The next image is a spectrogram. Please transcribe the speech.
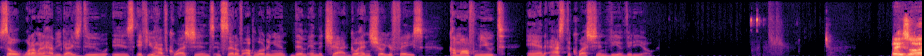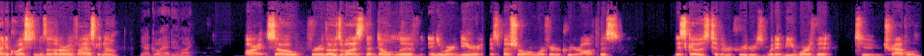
So what I'm going to have you guys do is if you have questions, instead of uploading in, them in the chat, go ahead and show your face, come off mute, and ask the question via video. Hey, so I had a question. Is that all right if I ask it now? Yeah, go ahead, Eli. All right. So, for those of us that don't live anywhere near a special warfare recruiter office, this goes to the recruiters. Would it be worth it to travel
